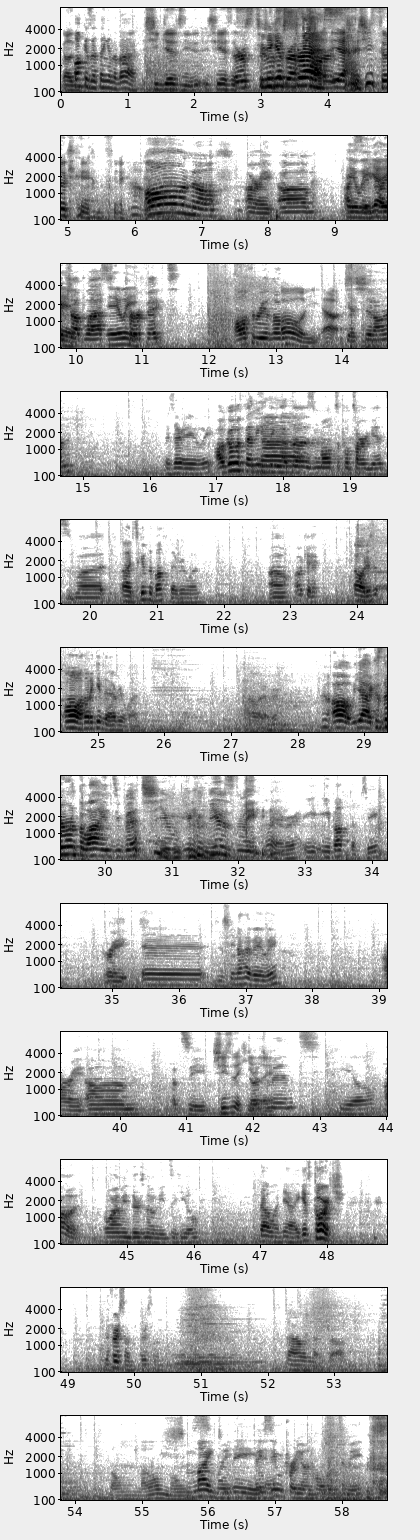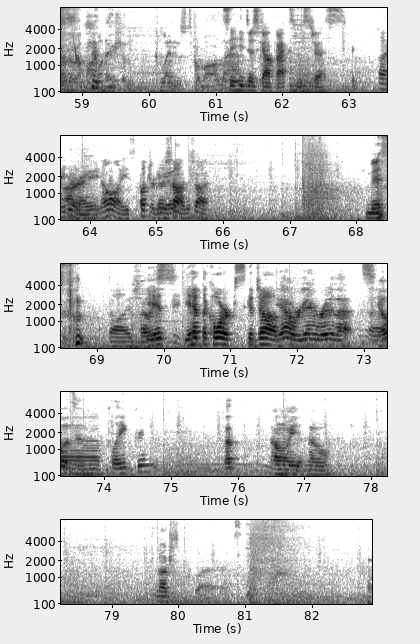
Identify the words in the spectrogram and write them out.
Uh, fuck is that thing in the back? She gives you. She has. There's This, two. She gives stress stress! yeah, she's so cancer. Oh no. All right. Um. I AoE, say yeah, Brave yeah. Shot Blast. AoE. Perfect. All three of them. Oh yeah. Get shit on. Is there AOE? I'll go with anything that Uh, does multiple targets, but Uh, just give the buff to everyone. oh, okay. Oh, does it? Oh, I thought I gave to everyone. Oh, whatever. Oh yeah, because there weren't the lines, you bitch. You you confused me. Whatever. You, you buffed them. See? Great. Uh, does she not have AOE? All right. Um. Let's see. She's the healer. Judgment. Heal. Oh. Well, I mean, there's no need to heal. That one, yeah. It gets torch. The first one. The First one. That one's not strong. Smite Like, thee. they seem pretty unholy to me. Cleansed from our land. See, he just got back some stress. Oh, he did. Alright. Nice. Fuck Pretty the good. shot. The shot. Miss. Dodge. At You hit, you hit the corpse. Good job. Yeah, we're getting rid of that skeleton. Uh, plague grenade. that. Oh wait, no. Noxious blast.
